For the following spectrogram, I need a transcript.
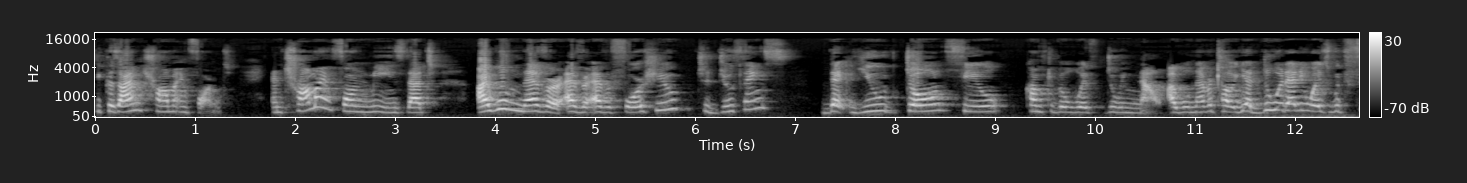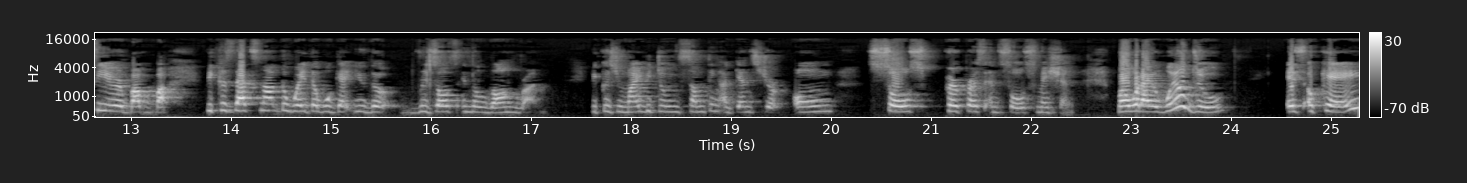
because I'm trauma informed. And trauma informed means that I will never, ever, ever force you to do things that you don't feel comfortable with doing now. I will never tell you, yeah, do it anyways with fear, blah, blah, blah, because that's not the way that will get you the results in the long run. Because you might be doing something against your own soul's purpose and soul's mission. But what I will do is okay,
